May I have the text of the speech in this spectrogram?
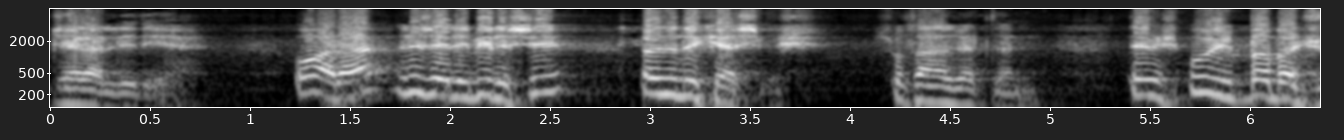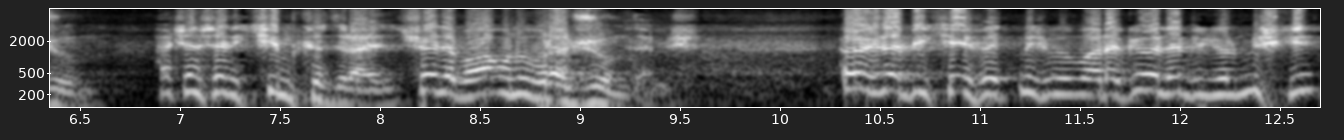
Celalli diye. O ara Rizeli birisi önünü kesmiş Sultan Hazretleri'nin. Demiş uy babacığım. Haçan seni kim kızdıraydı? Söyle bana onu vuracağım demiş. Öyle bir keyif etmiş mübarek öyle bir gülmüş ki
